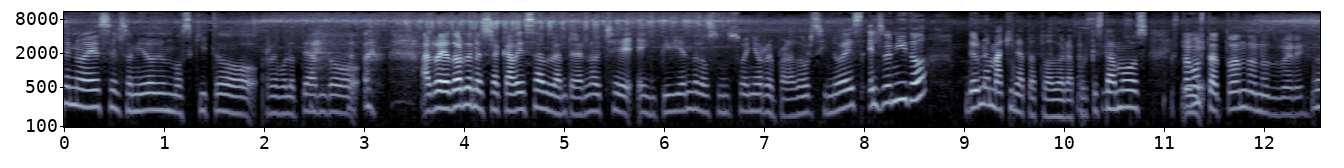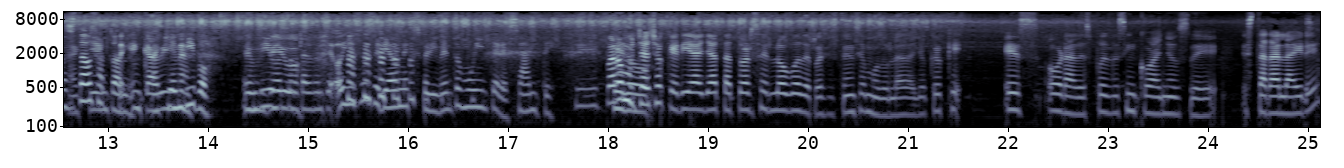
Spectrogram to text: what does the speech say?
Ese no es el sonido de un mosquito revoloteando alrededor de nuestra cabeza durante la noche e impidiéndonos un sueño reparador, sino es el sonido de una máquina tatuadora, porque Así estamos... Estamos eh, tatuándonos, Veré. Nos estamos en- tatuando en aquí en vivo, en, vivo, vivo. totalmente. Oye, ese sería un experimento muy interesante. Sí, pero un muchacho quería ya tatuarse el logo de resistencia modulada. Yo creo que es hora, después de cinco años de estar al aire,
